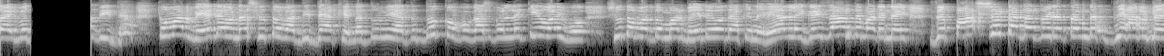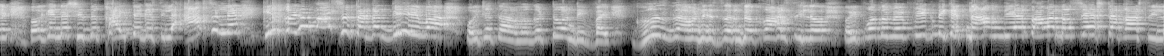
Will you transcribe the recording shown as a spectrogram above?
যাইবে? দিদা, তোমার ভিডিও না সুতোবাদি দেখে না, তুমি এত দুঃখ প্রকাশ করলে কি হইব? তোমার ভিডিও দেখে না, হেয়ার জানতে পারে নাই যে পাঁচশো টাকা করে তোমরা দেও নাই। ওইখানে শুধু খাইতে গেছিলে, আসলে কি করে পাঁচশো টাকা দিবা? ওইটা তো আমাকে ভাই, ঘুষ দেওয়ানোর জন্য করছিল। ওই প্রথমে পিকনিকের নাম দিয়ে চেষ্টা করছিল।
